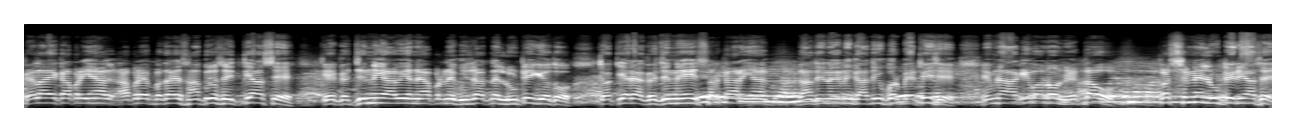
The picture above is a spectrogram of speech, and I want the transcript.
પહેલાં એક આપણે અહીંયા આપણે બધાએ સાંભળ્યો છે, ઇતિહાસ છે કે ગજની આવી અને આપણને ગુજરાતને લૂંટી ગયો હતો. તો અત્યારે આ ગજની સરકાર અહીંયા ગાંધીનગરની ગાદી ઉપર બેઠી છે. એમના આગેવાનો, નેતાઓ કચ્છને લૂંટી રહ્યા છે.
